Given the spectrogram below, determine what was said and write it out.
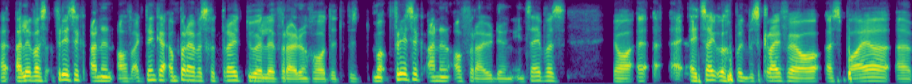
hu- hulle was vreeslik aan en af. Ek dink hy amper hy was getroud toe hulle 'n verhouding gehad het, maar vreeslik aan en af verhouding en sy was ja, uh, uh, uit sy oogpunt beskryf hy haar as baie uh,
